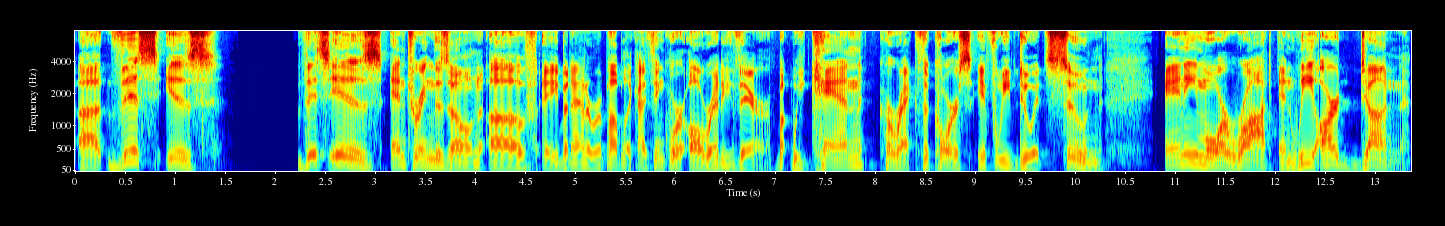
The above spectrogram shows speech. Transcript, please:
Uh, this is this is entering the zone of a banana republic. I think we're already there, but we can correct the course if we do it soon. Any more rot, and we are done.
